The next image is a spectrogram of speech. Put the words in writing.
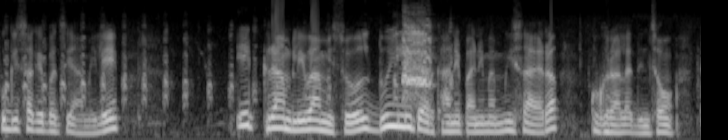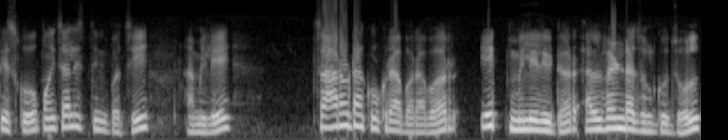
पुगिसकेपछि हामीले एक ग्राम लिभामिसोल दुई लिटर खानेपानीमा मिसाएर कुखुरालाई दिन्छौँ। त्यसको पैँचालिस दिनपछि हामीले चारवटा कुखुरा बराबर एक मिलिलिटर एल्भेन्डाजोलको झोल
